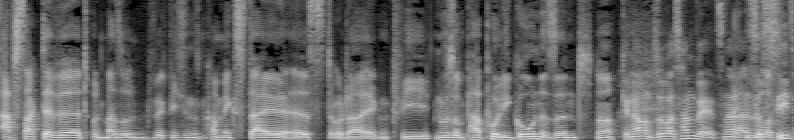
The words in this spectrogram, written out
abstrakter wird und mal so wirklich in so Comic-Style ist oder irgendwie nur so ein paar Polygone sind. Ne? Genau, und sowas haben wir jetzt. Ne? Also es sieht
